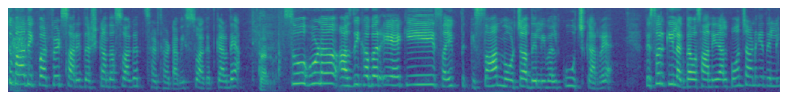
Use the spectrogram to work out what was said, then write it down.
ਤੋਂ ਬਾਅਦ ਇੱਕ ਵਾਰ ਫਿਰ ਸਾਰੇ ਦਰਸ਼ਕਾਂ ਦਾ ਸਵਾਗਤ ਸਰ ਤੁਹਾਡਾ ਵੀ ਸਵਾਗਤ ਕਰਦੇ ਹਾਂ। ਸੋ ਹੁਣ ਅੱਜ ਦੀ ਖਬਰ ਇਹ ਹੈ ਕਿ ਸੰਯੁਕਤ ਕਿਸਾਨ ਮੋਰਚਾ ਦਿੱਲੀ ਵੱਲ ਕੂਚ ਕਰ ਰਿਹਾ ਹੈ। ਤੇ ਸਰ ਕੀ ਲੱਗਦਾ ਆਸਾਨੀ ਨਾਲ ਪਹੁੰਚ ਜਾਣਗੇ ਦਿੱਲੀ?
